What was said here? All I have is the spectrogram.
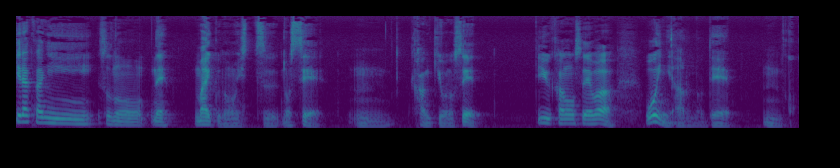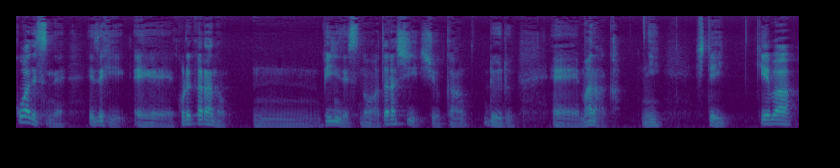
明らかにそのねマイクの音質のせい、うん、環境のせいっていう可能性は大いにあるので、うん、ここはですね是非、えー、これからの、うん、ビジネスの新しい習慣ルール、えー、マナーかにしていけば、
